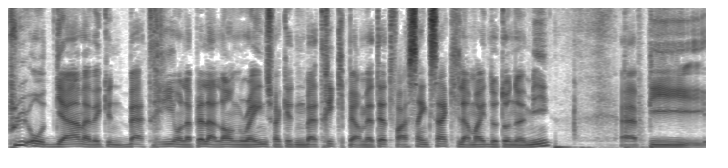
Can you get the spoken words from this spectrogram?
plus haut de gamme avec une batterie, on l'appelait la long range, fait qu'une batterie qui permettait de faire 500 km d'autonomie. Euh, puis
